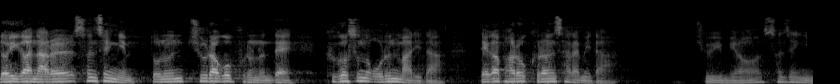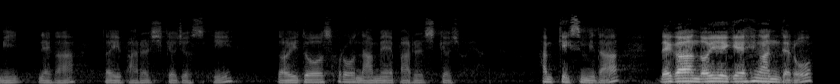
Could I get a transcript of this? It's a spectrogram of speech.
너희가 나를 선생님 또는 주라고 부르는데 그것은 옳은 말이다. 내가 바로 그런 사람이다. 주이며 선생님이 내가 너희 발을 씻겨줬으니 너희도 서로 남의 발을 씻겨줘야 한다. 함께 읽습니다. 내가 너희에게 행한 대로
